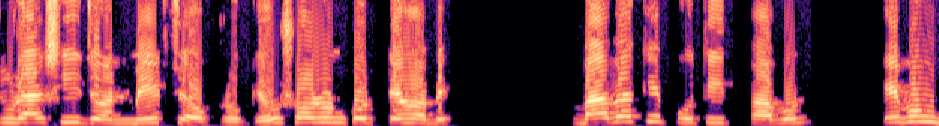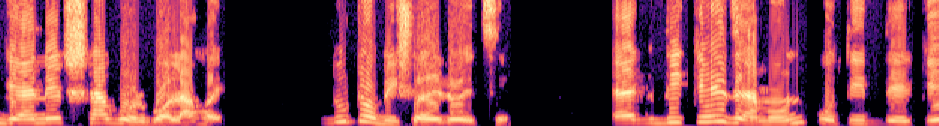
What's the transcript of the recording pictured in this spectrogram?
চুরাশি জন্মের চক্রকেও স্মরণ করতে হবে। বাবাকে পতিত পাবন এবং জ্ঞানের সাগর বলা হয়। দুটো বিষয় রয়েছে। একদিকে যেমন পতিতদেরকে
